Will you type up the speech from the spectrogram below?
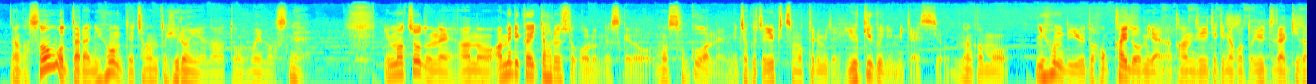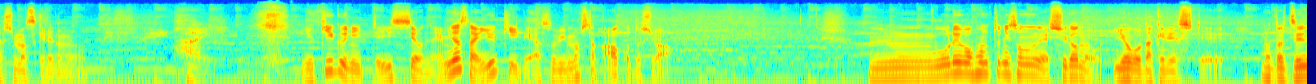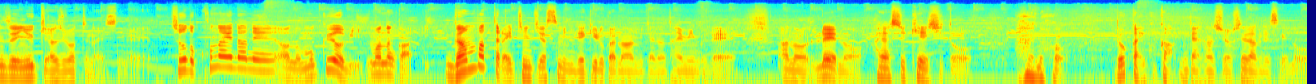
なんかそう思ったら日本ってちゃんと広いんやなと思いますね。今ちょうどねあのアメリカ行ってはる人がおるんですけどもうそこがねめちゃくちゃ雪積もってるみたい雪国みたいですよ。なんかもう日本で言うと北海道みたいな感じ的なことを言ってた気がしますけれども。はい。雪国っていいっすよね。皆さん雪で遊びましたか？今年は。うーん俺は本当にそのね滋賀の予後だけでして。また全然雪味わってないですね。ちょうどこの間ねあの木曜日まあなんか頑張ったら一日休みにできるかなみたいなタイミングであの例の林圭司とあのどっか行くかみたいな話をしてたんですけど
